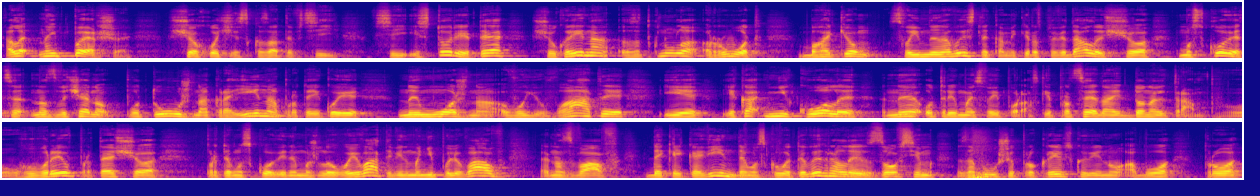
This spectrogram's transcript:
Але найперше, що хочу сказати в цій всій історії, те, що Україна заткнула рот багатьом своїм ненависникам, які розповідали, що Московія це надзвичайно потужна країна, проти якої не можна воювати, і яка ніколи не отримає свої поразки. Про це навіть Дональд Трамп говорив про те, що проти Московії неможливо воювати. Він маніпулював, назвав декілька війн, де московити виграли, зовсім забувши про Кримську війну або про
